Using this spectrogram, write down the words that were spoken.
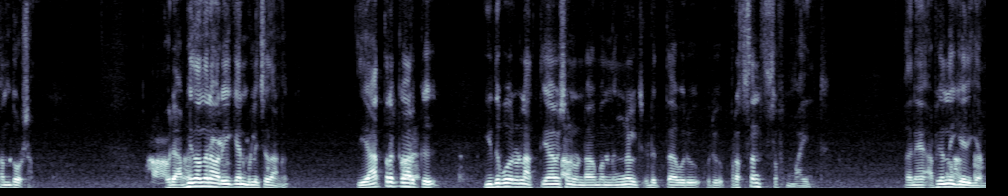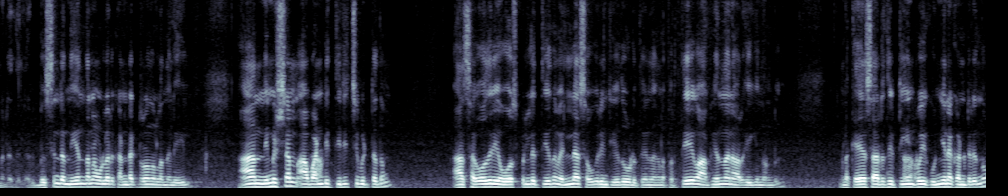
സന്തോഷം. ഒരു അഭിനന്ദനം അറിയിക്കാൻ വിളിച്ചതാണ്. യാത്രക്കാർക്ക് ഇതുപോലുള്ള അത്യാവശ്യങ്ങൾ ഉണ്ടാകുമ്പോൾ നിങ്ങൾ എടുത്ത ഒരു ഒരു പ്രസൻസ് ഓഫ് മൈൻഡ് അതിനെ അഭിനന്ദിക്കാതിരിക്കാൻ പറ്റത്തില്ല. ഒരു ബസ്സിന്റെ നിയന്ത്രണമുള്ള ഒരു കണ്ടക്ടർ എന്നുള്ള നിലയിൽ ആ നിമിഷം ആ വണ്ടി തിരിച്ചു വിട്ടതും ആ സഹോദരി ഹോസ്പിറ്റലിൽ എത്തിയതും എല്ലാ സൗകര്യം ചെയ്തു കൊടുത്തതിന് നിങ്ങൾ പ്രത്യേകം അഭിനന്ദനം അർഹിക്കുന്നുണ്ട്. നമ്മുടെ K S R T team പോയി കുഞ്ഞിനെ കണ്ടിരുന്നു.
